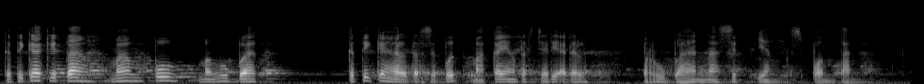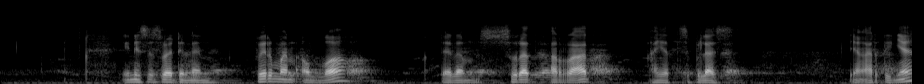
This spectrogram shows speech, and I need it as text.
Ketika kita mampu mengubah ketiga hal tersebut, maka yang terjadi adalah perubahan nasib yang spontan. Ini sesuai dengan firman Allah dalam surat Ar-Ra'd ayat 11 yang artinya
